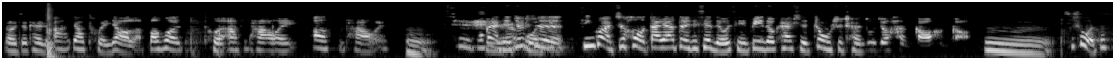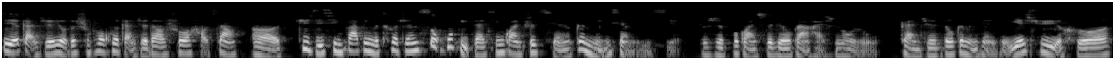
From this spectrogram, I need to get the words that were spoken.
然后就开始啊要囤药了，包括囤阿司他韦、奥司他韦。嗯，确实，我感觉就是新冠之后，大家对这些流行病都开始重视程度就很高很高。嗯，其实我自己也感觉有的时候会感觉到说，好像呃聚集性发病的特征似乎比在新冠之前更明显了一些，就是不管是流感还是诺如，感觉都更明显一些。也许和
